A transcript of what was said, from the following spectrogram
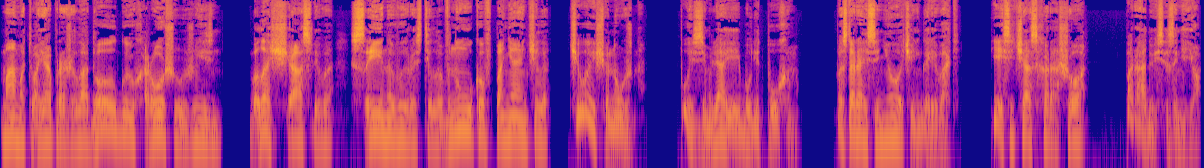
Мама твоя прожила долгую, хорошую жизнь, была счастлива, сына вырастила, внуков понянчила Чего еще нужно? Пусть земля ей будет пухом. Постарайся не очень горевать. Ей сейчас хорошо. Порадуйся за нее.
